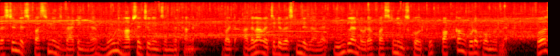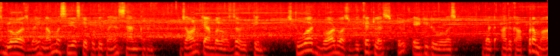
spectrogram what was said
West Indies first innings பேட்டிங்கில் மூணு ஹாஃப் செஞ்சுரின்ஸ் இருந்திருக்காங்க. பட் அதெல்லாம் வச்சுட்டு வெஸ்ட் இண்டீஸால் இங்கிலாண்டோட ஃபஸ்ட் இன்னிங் ஸ்கோருக்கு பக்கம் கூட போக முடியல. ஃபர்ஸ்ட் ப்ளோவர்ஸ் பை நம்ம சிஎஸ்கே குட்டி பையன் Sam Curran John Campbell was the victim Stuart Broad was wicketless till eighty two overs but அதுக்கப்புறமா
